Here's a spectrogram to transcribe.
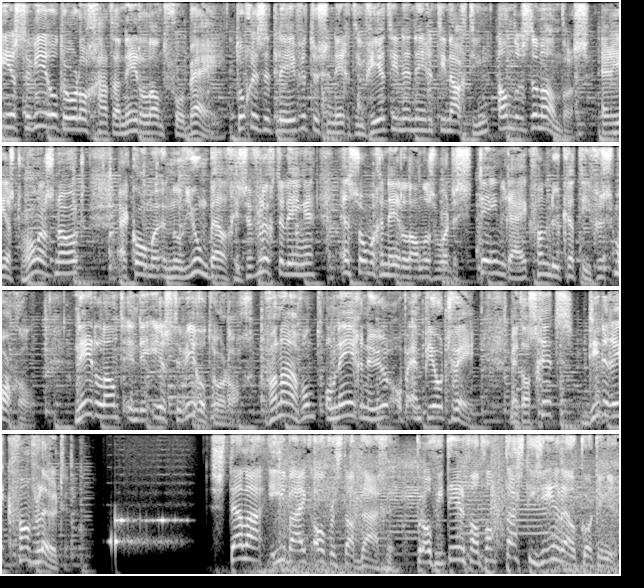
Eerste Wereldoorlog gaat aan Nederland voorbij. Toch is het leven tussen 1914 en 1918 anders dan anders. Er heerst hongersnood, er komen een miljoen Belgische vluchtelingen... en sommige Nederlanders worden steenrijk van lucratieve smokkel. Nederland in de Eerste Wereldoorlog. Vanavond om 9 uur op NPO 2. Met als gids Diederik van Vleuten. Stella e-bike overstapdagen. Profiteer van fantastische inruilkortingen.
